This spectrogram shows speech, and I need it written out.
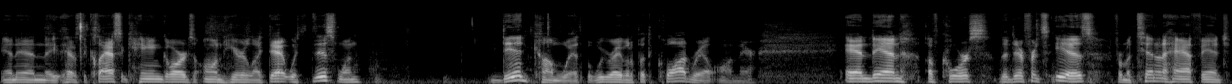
and then it has the classic hand guards on here like that, which this one did come with, but we were able to put the quad rail on there. And then, of course, the difference is from a 10 and a half inch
